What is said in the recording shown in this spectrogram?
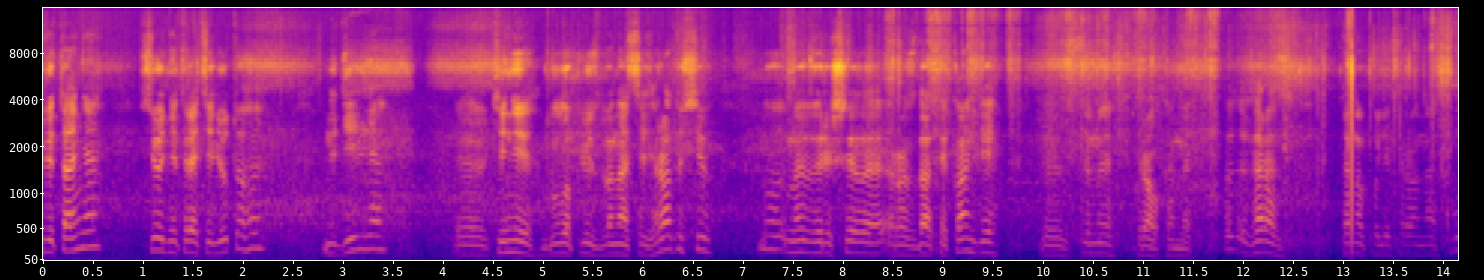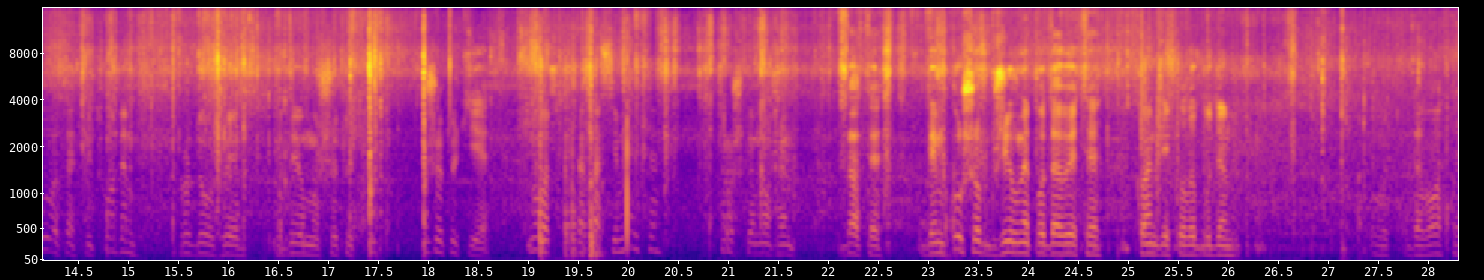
вітання. Сьогодні 3 лютого, неділя. Е, В тіні було плюс 12 градусів. Ну, ми вирішили роздати канді е, з цими травками. От зараз Тернополі на підходимо, продовжуємо, подивимося, що тут, що тут є. Ну от така сімейка. Трошки можемо дати димку, щоб бджіл не подавити канді, коли будемо давати.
